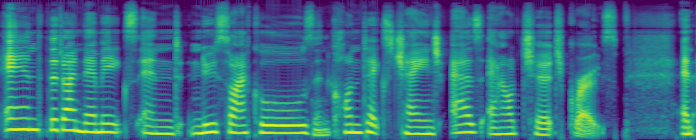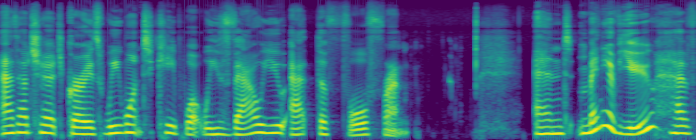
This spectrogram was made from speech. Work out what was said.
And the dynamics and new cycles and context change as our church grows. And as our church grows, we want to keep what we value at the forefront. And many of you have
